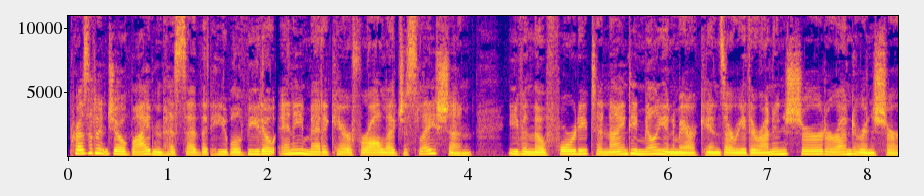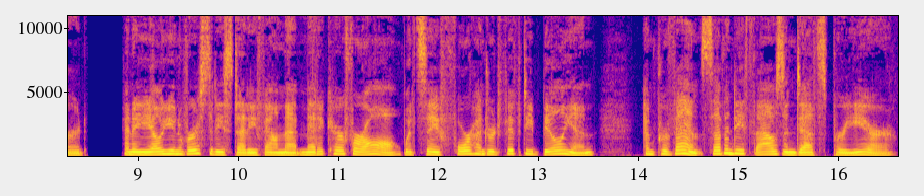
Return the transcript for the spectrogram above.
President Joe Biden has said that he will veto any Medicare for all legislation, even though 40 to 90 million Americans are either uninsured or underinsured. And a Yale University study found that Medicare for all would save 450 billion and prevent 70,000 deaths per year.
